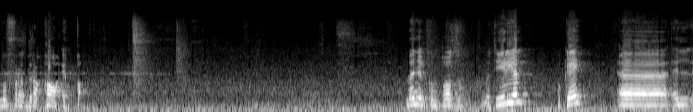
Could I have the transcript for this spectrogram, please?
مفرد رقائق من ال composite material okay آه ال-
